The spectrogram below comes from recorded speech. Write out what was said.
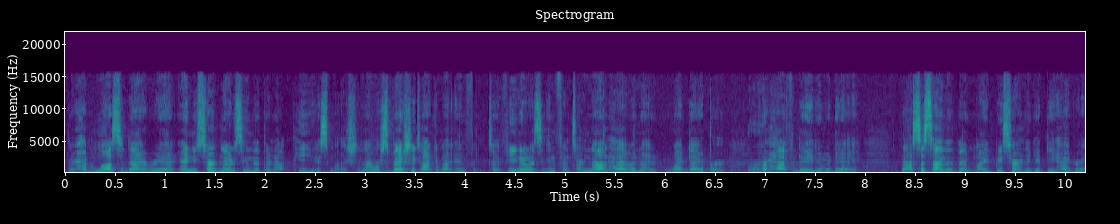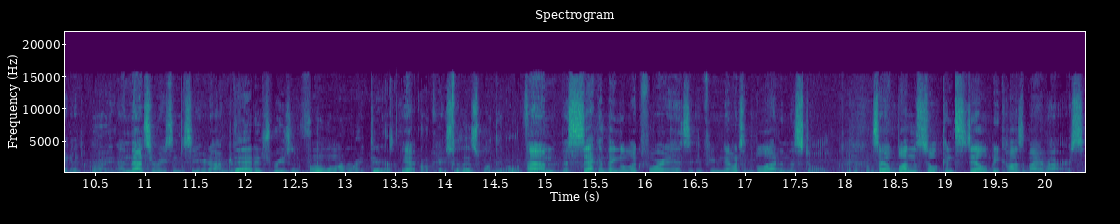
they're having lots of diarrhea, and you start noticing that they're not peeing as much. And we're especially talking about infants. So if you notice infants are not having a wet diaper for half a day to a day, that's a sign that they might be starting to get dehydrated. Right. And that's a reason to see your doctor. that is reason for alarm right there. Yep. Okay, so that's one thing to look for. Um, the second thing to look for is if you notice blood in the stool. So blood in the stool can still be caused by a virus,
